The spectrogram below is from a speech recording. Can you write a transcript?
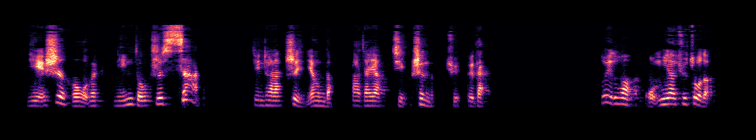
也是和我们零轴之下的金叉呢是一样的，大家要谨慎的去对待。所以的话，我们要去做的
